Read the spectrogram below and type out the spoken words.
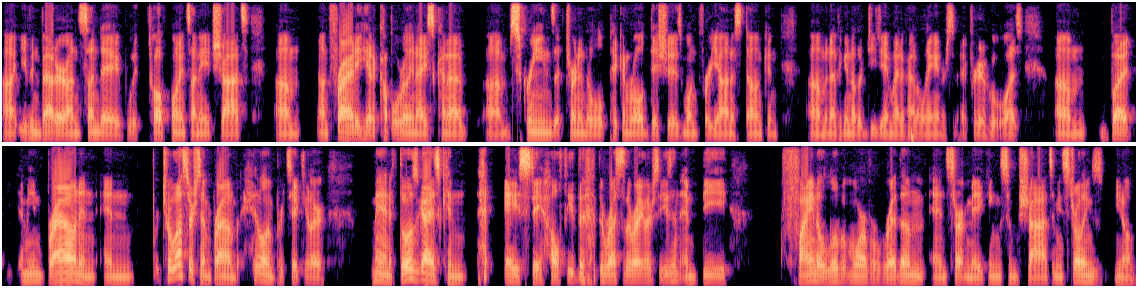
uh, even better on Sunday with 12 points on eight shots. Um, on Friday, he had a couple really nice kind of um, screens that turn into little pick and roll dishes. One for Giannis dunk, and um, and I think another DJ might have had a lane, or I forget who it was. Um, but I mean, Brown and and to a lesser extent Brown, but Hill in particular, man, if those guys can a stay healthy the, the rest of the regular season, and b find a little bit more of a rhythm and start making some shots. I mean, Sterling's you know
